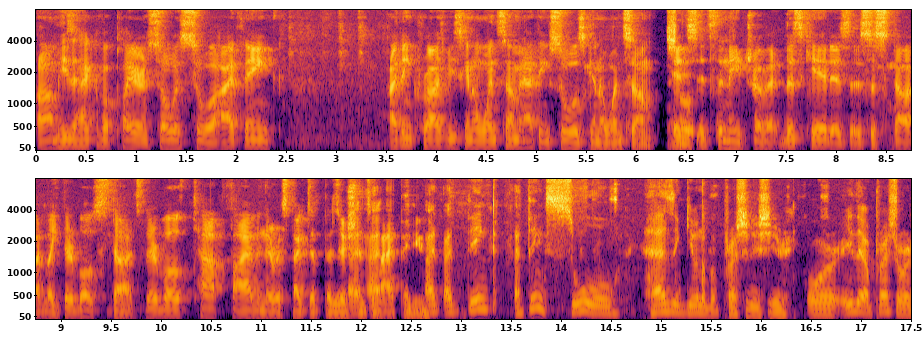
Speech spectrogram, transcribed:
Um, he's a heck of a player, and so is Sewell. I think, I think Crosby's going to win some, and I think Sewell's going to win some. So- it's it's the nature of it. This kid is, is a stud. Like they're both studs. They're both top five in their respective positions, in my opinion. I, I think I think Sewell hasn't given up a pressure this year, or either a pressure or,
